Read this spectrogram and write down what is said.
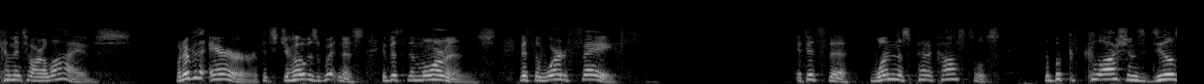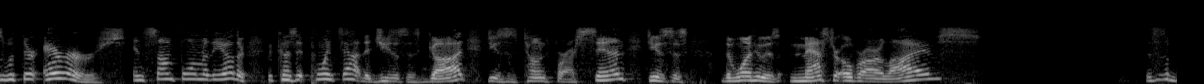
come into our lives. Whatever the error, if it's Jehovah's Witness, if it's the Mormons, if it's the Word of Faith, if it's the Oneness Pentecostals, the book of Colossians deals with their errors in some form or the other because it points out that Jesus is God, Jesus atoned for our sin, Jesus is the one who is master over our lives. This is a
